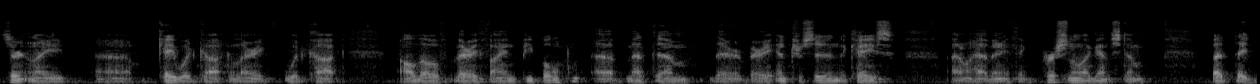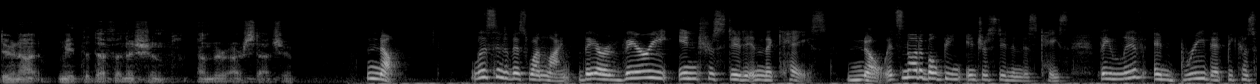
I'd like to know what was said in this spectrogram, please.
certainly, uh, Kay Woodcock and Larry Woodcock, although very fine people, uh, met them. They're very interested in the case. I don't have anything personal against them, but they do not meet the definition under our statute. No, Listen to this one line. They are very interested in the case. No, it's not about being interested in this case. They live and breathe it because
